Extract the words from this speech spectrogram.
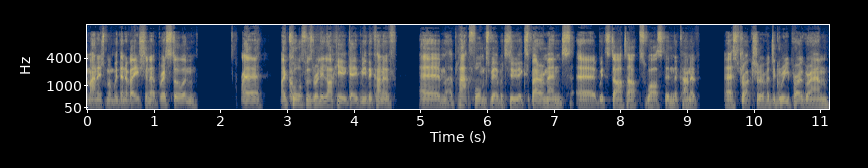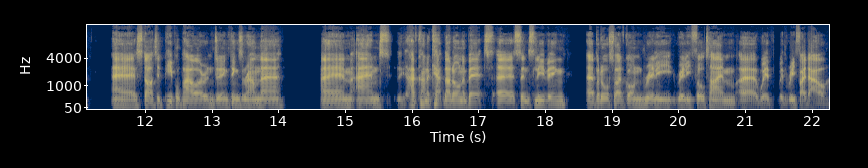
management with innovation at Bristol, and my course was really lucky. It gave me the kind of um, a platform to be able to experiment with startups whilst in the kind of structure of a degree program. started People Power and doing things around there. Um, and have kind of kept that on a bit uh, since leaving. Uh, but also, I've gone really, really full time uh, with with ReFi DAO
